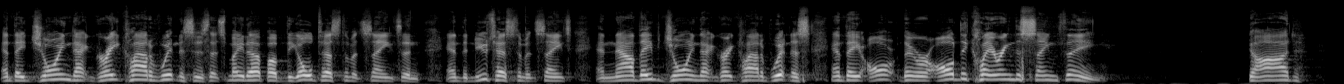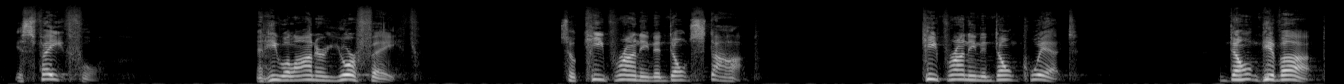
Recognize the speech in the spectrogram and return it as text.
And they joined that great cloud of witnesses that's made up of the Old Testament saints and, and the New Testament saints. And now they've joined that great cloud of witness, and they, all, they are all declaring the same thing God is faithful, and He will honor your faith. So keep running and don't stop. Keep running and don't quit. Don't give up.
